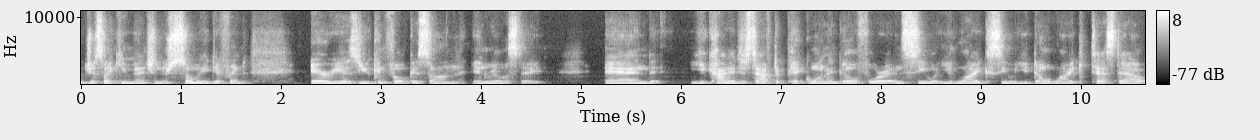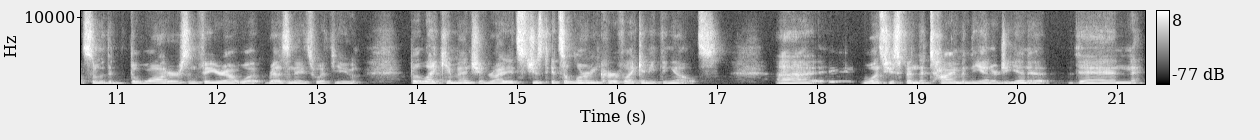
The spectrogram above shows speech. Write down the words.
just like you mentioned, there's so many different areas you can focus on in real estate. And you kind of just have to pick one and go for it and see what you like, see what you don't like, test out some of the, the waters and figure out what resonates with you. But like you mentioned, right, it's just it's a learning curve like anything else. Uh, once you spend the time and the energy in it, then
